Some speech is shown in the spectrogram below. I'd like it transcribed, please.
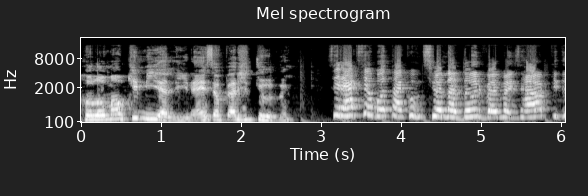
Rolou uma alquimia ali, né? Esse é o pior de tudo. Será que se eu botar condicionador vai mais rápido?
